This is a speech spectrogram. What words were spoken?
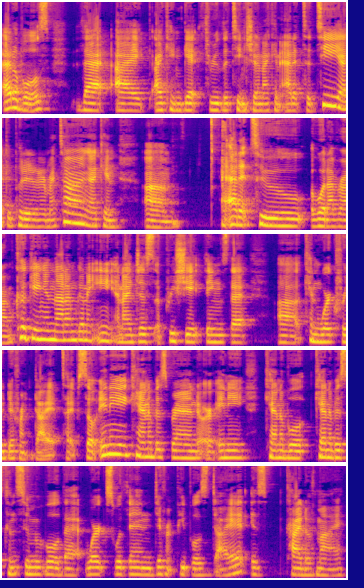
edibles that I I can get through the tincture and I can add it to tea. I can put it under my tongue. I can um, add it to whatever I'm cooking and that I'm going to eat. And I just appreciate things that uh, can work for different diet types. So any cannabis brand or any cannibal, cannabis consumable that works within different people's diet is kind of my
